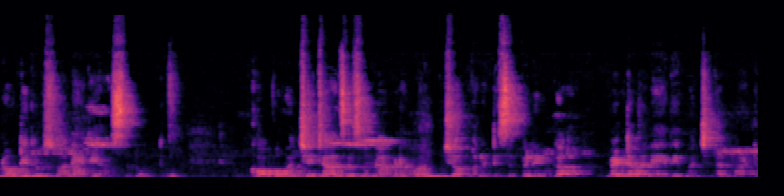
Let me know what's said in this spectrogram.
నోటి దూసు అనేది అస్సలు వద్దు. కోపం వచ్చే ఛాన్సెస్ ఉన్నా కూడా కొంచెం మన డిసిప్లిన్గా వెళ్ళడం అనేది మంచిదన్నమాట.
